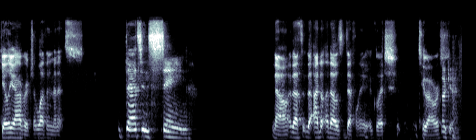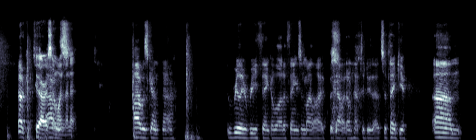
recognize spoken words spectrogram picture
Daily average, 11 minutes. That's insane. No, that's I don't, that was definitely a glitch. Two hours. Okay. Okay. Two hours I and was- one minute. I was gonna really rethink a lot of things in my life, but now I don't have to do that. So thank you. Um,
